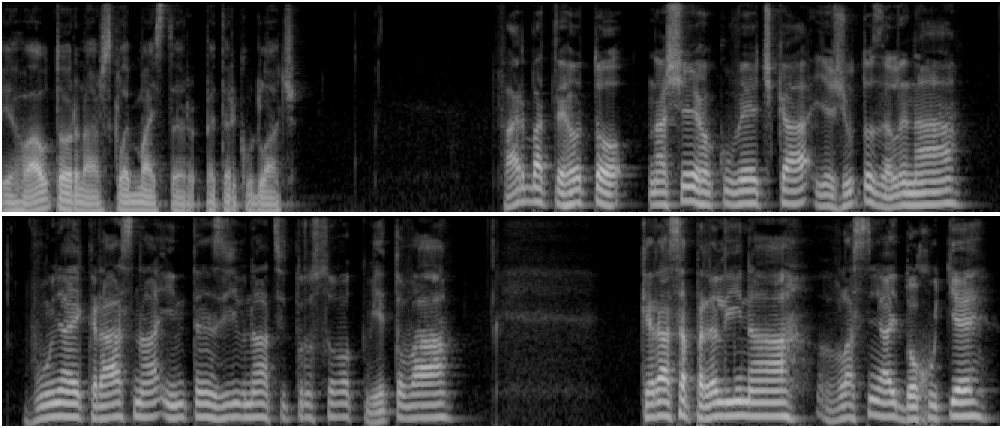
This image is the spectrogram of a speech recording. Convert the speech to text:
jeho autor, náš sklepmajster Peter Kudlač. Farba tohoto našeho kuvečka je žuto-zelená, vúňa je krásna, intenzívna, citrusovo-kvietová, ktorá sa prelína vlastne aj do chute.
